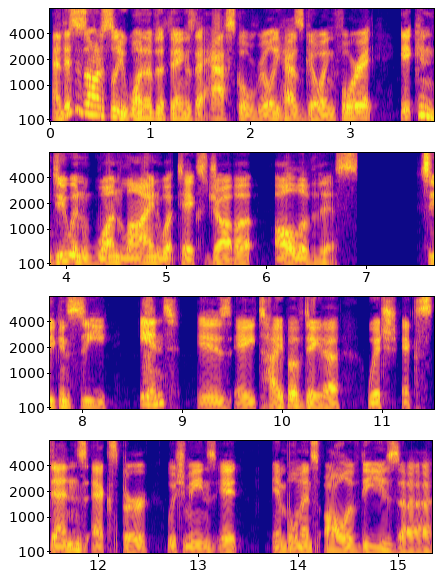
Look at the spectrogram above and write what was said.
And this is honestly one of the things that Haskell really has going for it. It can do in one line what takes Java all of this. So you can see int is a type of data which extends expr, which means it implements all of these uh,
